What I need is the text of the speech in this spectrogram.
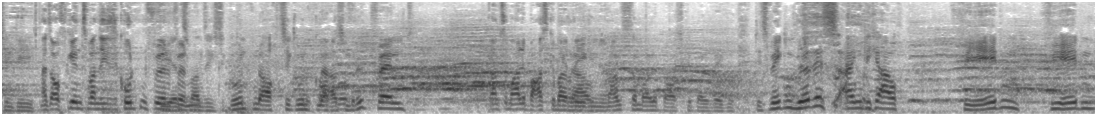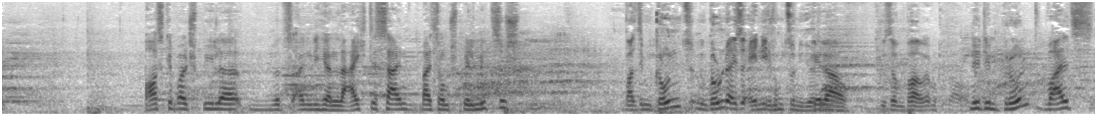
Sind die Also auf 24 Sekunden für, für 24 Sekunden, 8 Sekunden aus dem Rückfeld. ganz normale Basketballregeln. Genau, ganz normale Basketballregeln. Deswegen würde es eigentlich auch für jeden, für jeden Basketballspieler wird es eigentlich ein leichtes sein, bei so einem Spiel mitzuspielen. Weil es im, Grund, im Grunde also ähnlich funktioniert. Genau. Ja. So paar, Nicht im Grund, weil es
